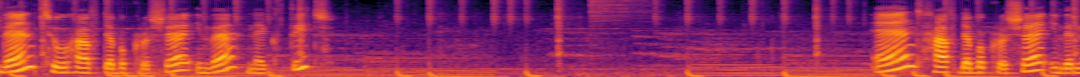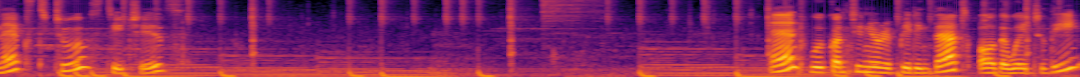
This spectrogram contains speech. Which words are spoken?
then two half double crochet in the next stitch. And half double crochet in the next two stitches. And we'll continue repeating that all the way to the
